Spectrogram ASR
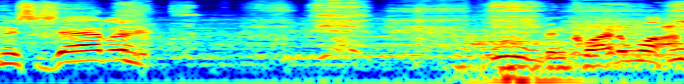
Mrs. Adler. It's been quite a while.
